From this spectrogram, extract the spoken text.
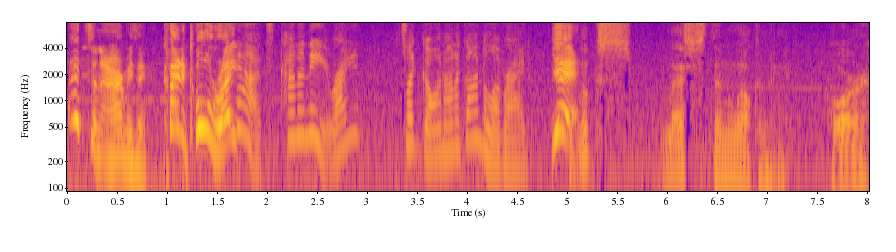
That's an army thing. Kind of cool, right? Yeah, it's kind of neat, right? It's like going on a gondola ride. Yeah. It looks less than welcoming, or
